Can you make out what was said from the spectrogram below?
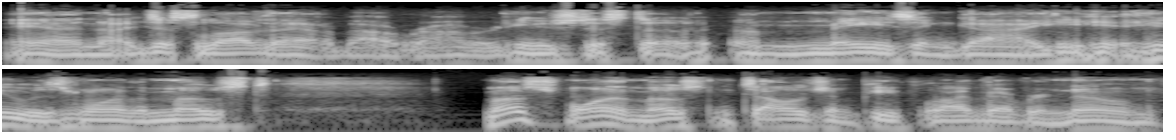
And I just love that about Robert. He was just an amazing guy. He he was one of the most most one of the most intelligent people I've ever known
